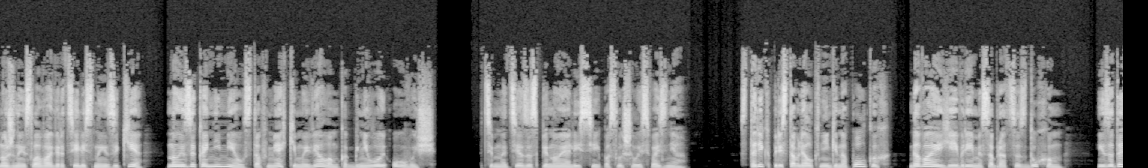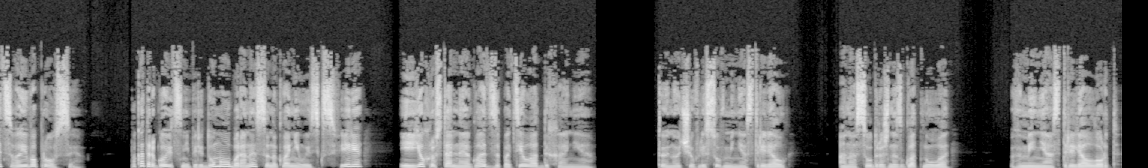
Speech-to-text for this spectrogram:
Нужные слова вертелись на языке, но язык онемел, став мягким и вялым, как гнилой овощ. В темноте за спиной Алисии послышалась возня. Старик переставлял книги на полках, давая ей время собраться с духом и задать свои вопросы. Пока торговец не передумал, баронесса наклонилась к сфере, и ее хрустальная гладь запотела от дыхания. Той ночью в лесу в меня стрелял... Она судорожно сглотнула. В меня стрелял лорд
